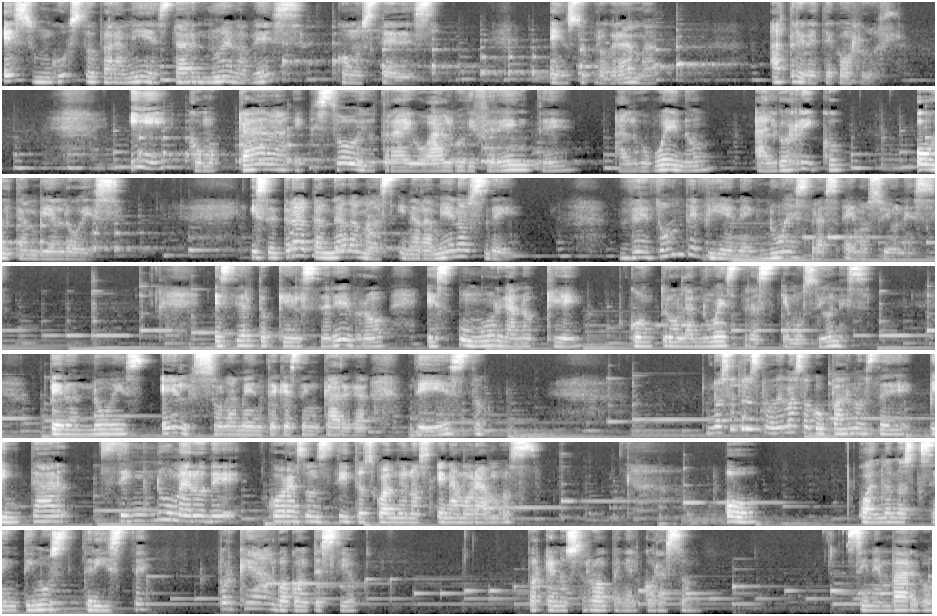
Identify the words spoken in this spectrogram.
Es un gusto para mí estar nueva vez con ustedes en su programa Atrévete con Ruth. Y como cada episodio traigo algo diferente, algo bueno, algo rico, hoy también lo es. Y se trata nada más y nada menos de ¿de dónde vienen nuestras emociones? Es cierto que el cerebro es un órgano que controla nuestras emociones, pero no es él solamente que se encarga de esto. Nosotros podemos ocuparnos de pintar sin número de corazoncitos cuando nos enamoramos o cuando nos sentimos tristes porque algo aconteció porque nos rompen el corazón. Sin embargo,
